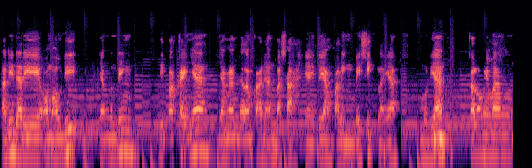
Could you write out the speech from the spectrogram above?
Tadi dari Om Audi, yang penting dipakainya jangan dalam keadaan basah, ya itu yang paling basic lah ya. Kemudian hmm. kalau memang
